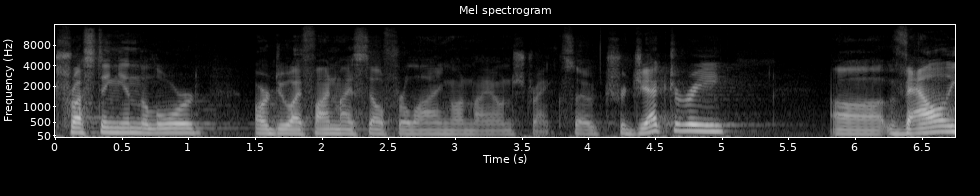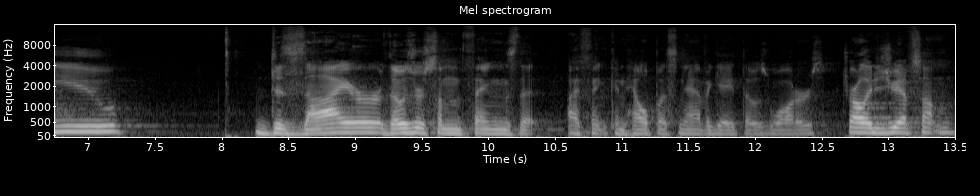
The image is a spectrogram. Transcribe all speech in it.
trusting in the Lord or do I find myself relying on my own strength? So, trajectory, uh, value, desire, those are some things that I think can help us navigate those waters. Charlie, did you have something?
